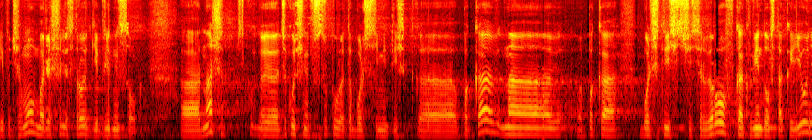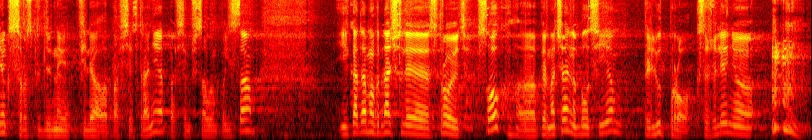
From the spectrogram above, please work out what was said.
и почему мы решили строить гибридный сок. А, наша э, текущая инфраструктура – это больше 7 тысяч э, ПК на ПК, больше тысячи серверов, как Windows, так и Unix, распределены филиалы по всей стране, по всем часовым поясам. И когда мы начали строить сок, э, первоначально был CM Prelude Pro. К сожалению,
